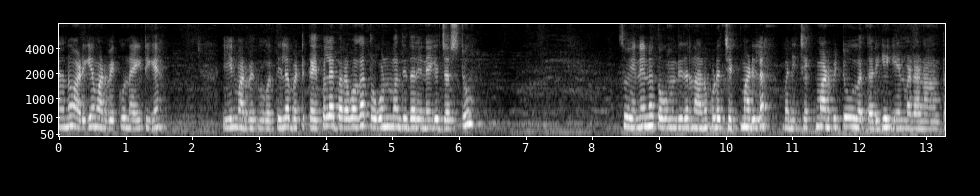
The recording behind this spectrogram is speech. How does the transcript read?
ನಾನು ಅಡುಗೆ ಮಾಡಬೇಕು ನೈಟಿಗೆ ಏನು ಮಾಡಬೇಕು ಗೊತ್ತಿಲ್ಲ ಬಟ್ ಕೈಪಲ್ಯ ಬರೋವಾಗ ತೊಗೊಂಡು ಬಂದಿದ್ದಾರೆ ನನಗೆ ಜಸ್ಟು ಸೊ ಏನೇನೋ ತೊಗೊಂಬಂದಿದ್ದಾರೆ ನಾನು ಕೂಡ ಚೆಕ್ ಮಾಡಿಲ್ಲ. ಬನ್ನಿ ಚೆಕ್ ಮಾಡಿಬಿಟ್ಟು ಇವತ್ತು ಅಡುಗೆಗೆ ಏನು ಮಾಡೋಣ ಅಂತ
